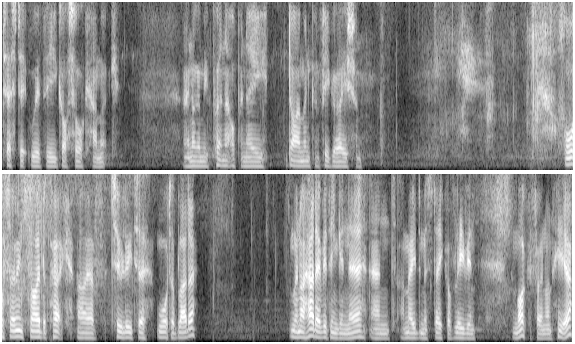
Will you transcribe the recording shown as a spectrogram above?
test it with the Goshawk hammock and I'm going to be putting that up in a diamond configuration. Also inside the pack I have 2 litre water bladder. When I had everything in there and I made the mistake of leaving the microphone on here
